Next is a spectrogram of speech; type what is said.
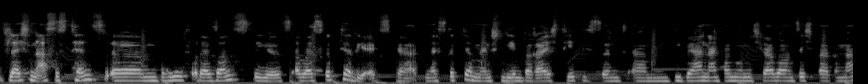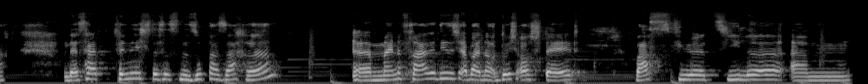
vielleicht ein Assistenzberuf ähm, oder sonstiges. Aber es gibt ja die Experten, es gibt ja Menschen, die im Bereich tätig sind. Ähm, die werden einfach nur nicht hörbar und sichtbar gemacht. Und deshalb finde ich, das ist eine super Sache. Ähm, meine Frage, die sich aber durchaus stellt, was für Ziele ähm,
